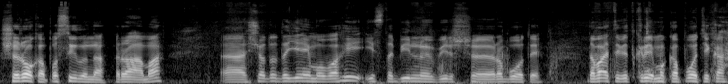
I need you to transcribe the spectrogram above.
широка посилена рама, е, що додає йому ваги і стабільної більш е, роботи. Давайте відкриємо капотика,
